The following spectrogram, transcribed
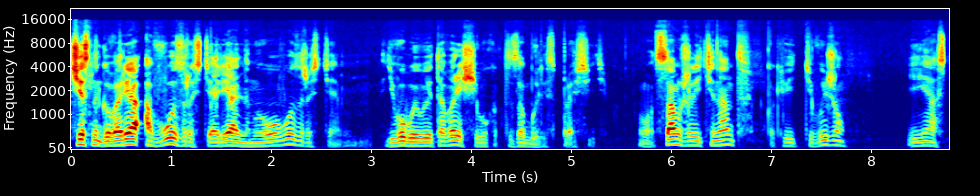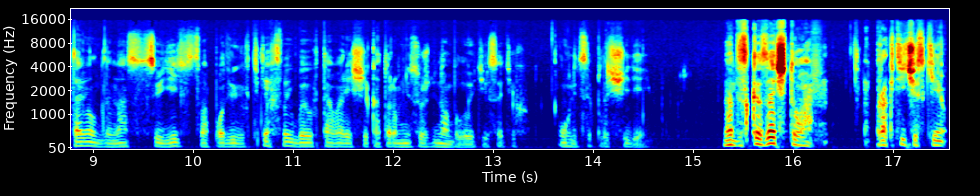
честно говоря, о возрасте, о реальном его возрасте, его боевые товарищи его как-то забыли спросить. Вот. Сам же лейтенант, как видите, выжил и оставил для нас свидетельство о подвигах тех своих боевых товарищей, которым не суждено было уйти с этих улиц и площадей. Надо сказать, что практически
